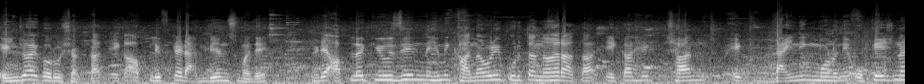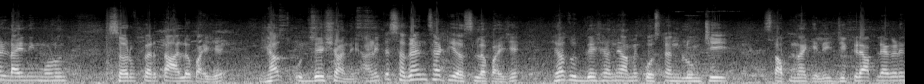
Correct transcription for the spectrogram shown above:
एन्जॉय करू शकतात एका अपलिफ्टेड ॲम्बियन्समध्ये म्हणजे आपलं क्युझिन नेहमी खानावळीपुरतं न राहता एका हे छान एक डायनिंग म्हणून ओकेजनल डायनिंग म्हणून सर्व करता आलं पाहिजे. ह्याच उद्देशाने आणि ते सगळ्यांसाठी असलं पाहिजे ह्याच उद्देशाने आम्ही कोस्ट अँड ब्लूमची स्थापना केली जिकडे आपल्याकडे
